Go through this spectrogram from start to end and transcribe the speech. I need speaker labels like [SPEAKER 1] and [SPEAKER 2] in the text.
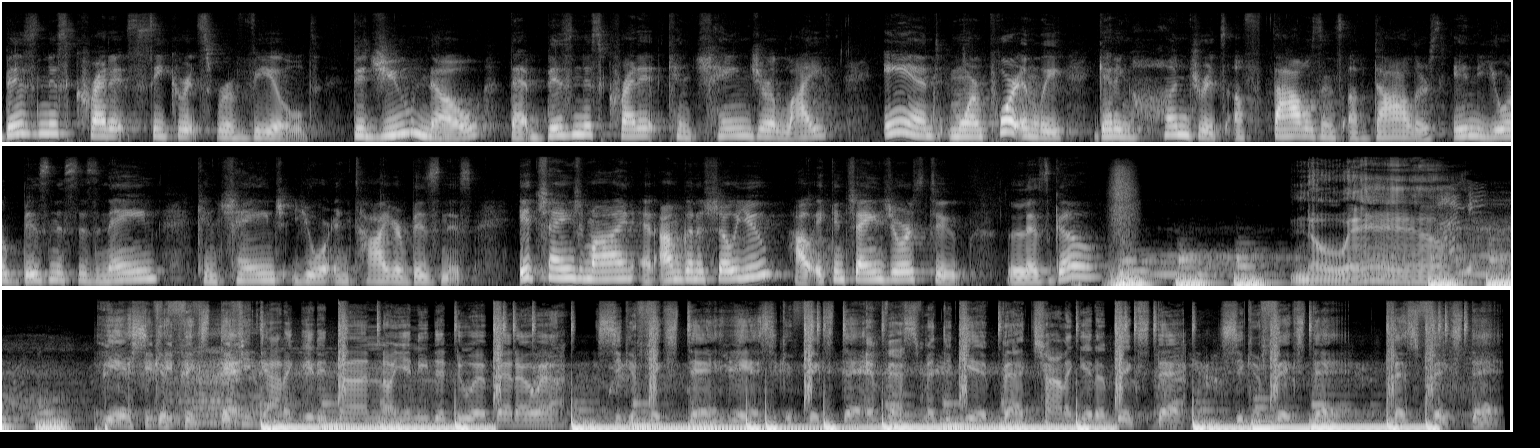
[SPEAKER 1] Business credit secrets revealed. Did you know that business credit can change your life? And more importantly, getting hundreds of thousands of dollars in your business's name can change your entire business. It changed mine, and I'm gonna show you how it can change yours too. Let's go.
[SPEAKER 2] Noelle. Yeah, she can fix that. If you gotta get it done, all you need to do it better. Well, she can fix that. Yeah, she can fix that. Investment to get back, trying to get a big stack. She can fix that. Let's fix that.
